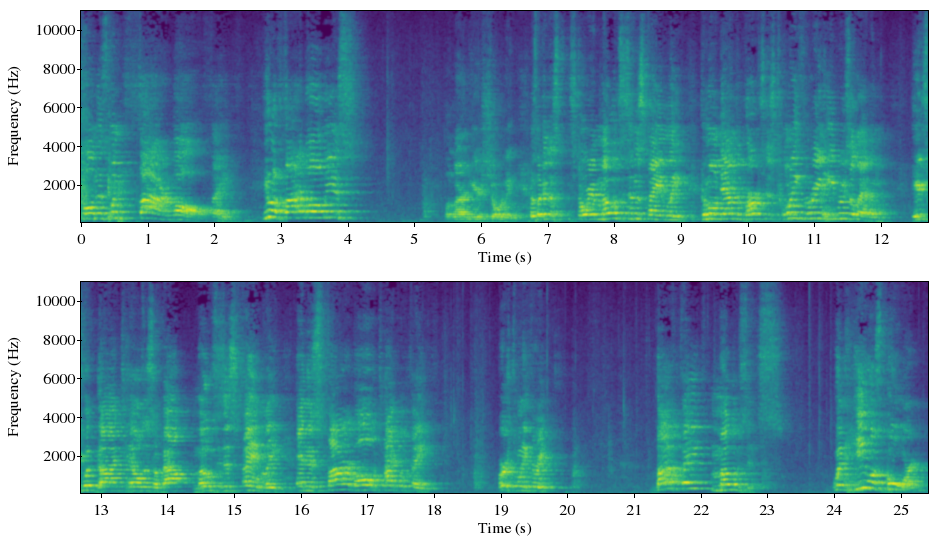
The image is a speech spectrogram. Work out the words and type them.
calling this one fireball faith. You know what a fireball is? We'll learn here shortly. Let's look at the story of Moses and his family. Come on down to verses 23 in Hebrews 11. Here's what God tells us about Moses' family and this fireball type of faith. Verse 23. By faith, Moses, when he was born,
